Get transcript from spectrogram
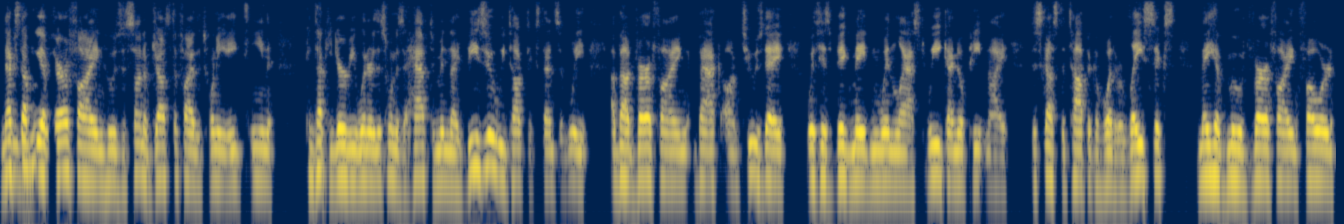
Next mm-hmm. up, we have Verifying, who's the son of Justify, the 2018 Kentucky Derby winner. This one is a half to midnight Bisou. We talked extensively about verifying back on Tuesday with his big maiden win last week. I know Pete and I discussed the topic of whether Lasix may have moved verifying forward.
